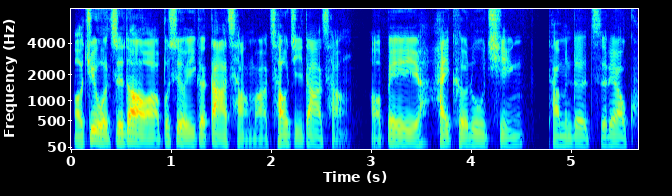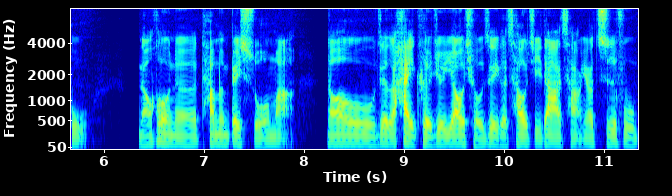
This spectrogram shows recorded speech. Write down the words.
哦，据我知道啊，不是有一个大厂吗？超级大厂哦被骇客入侵他们的资料库，然后呢他们被锁码，然后这个骇客就要求这个超级大厂要支付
